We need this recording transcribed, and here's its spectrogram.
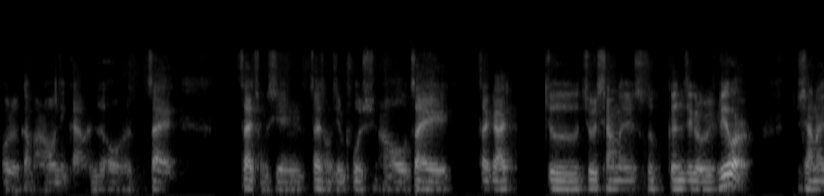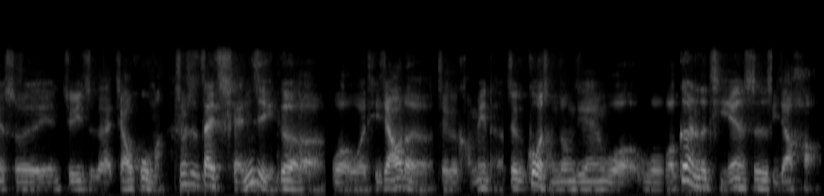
或者干嘛，然后你改完之后再再重新再重新 push，然后再再改就就相当于是跟这个 reviewer 就相当于是就一直在交互嘛，就是在前几个我我提交的这个 commit 这个过程中间，我我我个人的体验是比较好，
